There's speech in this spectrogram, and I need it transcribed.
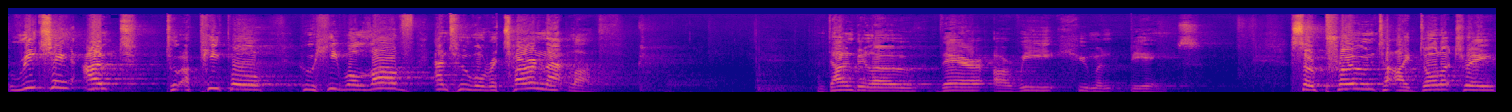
reaching out to a people who he will love and who will return that love. And down below, there are we human beings, so prone to idolatry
